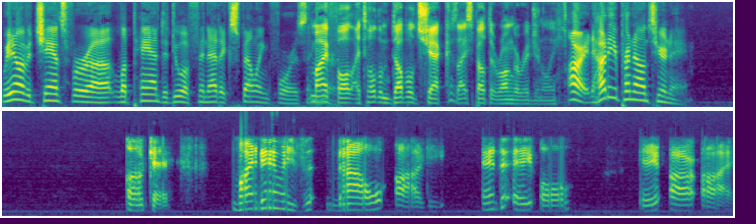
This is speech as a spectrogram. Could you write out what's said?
we don't have a chance for uh, Lapan to do a phonetic spelling for us. in My here. fault. I told them double check because I spelled it wrong originally. All right. How do you pronounce your name? Okay. My name is Nao Ari. N A O A R I.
